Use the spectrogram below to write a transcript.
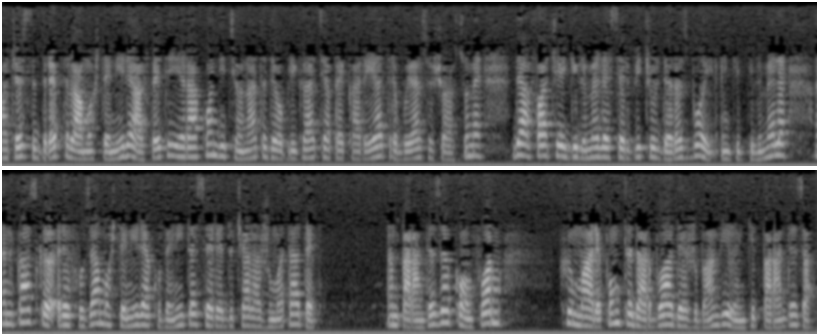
Acest drept la moștenire al fetei era condiționat de obligația pe care ea trebuia să-și o asume de a face ghilimele serviciul de război, închid ghilimele, în caz că refuza moștenirea cuvenită se reducea la jumătate. În paranteză, conform H mare punct Darboa de Jubanville, închid paranteza.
